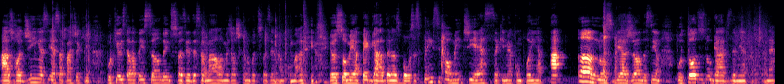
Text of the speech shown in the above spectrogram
as rodinhas e essa parte aqui, porque eu estava pensando em desfazer dessa mala, mas eu acho que eu não vou desfazer não, comadre. Eu sou meio apegada nas bolsas, principalmente essa que me acompanha há anos viajando assim, ó, por todos os lugares da minha vida, né?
